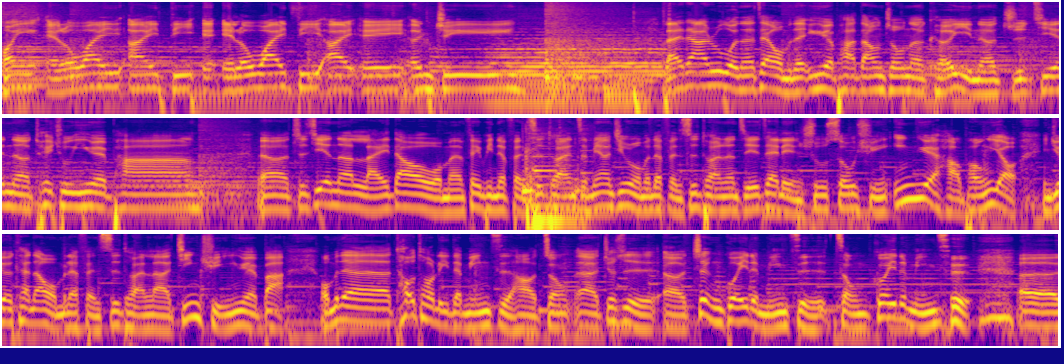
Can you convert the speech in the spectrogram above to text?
欢迎 L Y I D L Y D I A N G。来，大家如果呢在我们的音乐趴当中呢，可以呢直接呢退出音乐趴。呃，直接呢来到我们废品的粉丝团，怎么样进入我们的粉丝团呢？直接在脸书搜寻“音乐好朋友”，你就会看到我们的粉丝团了。金曲音乐吧，我们的 Totally 的名字哈，总呃就是呃正规的名字，总归的名字，呃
